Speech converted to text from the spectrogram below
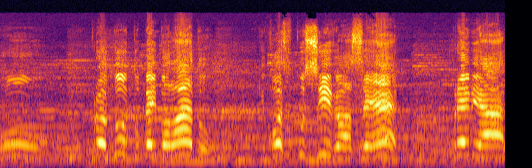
um produto bem bolado que fosse possível a CE premiar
